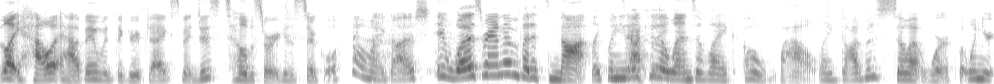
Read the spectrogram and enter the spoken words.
like how it happened with the group text, but just tell the story because it's so cool. Oh my gosh. It was random, but it's not. Like when you look through the lens of like, oh wow, like God was so at work. But when you're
